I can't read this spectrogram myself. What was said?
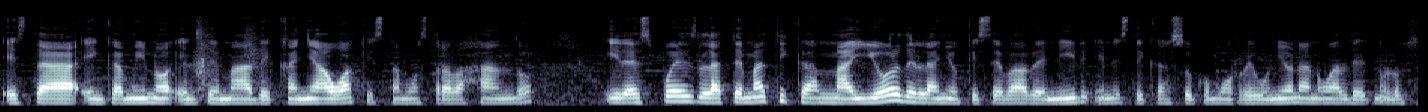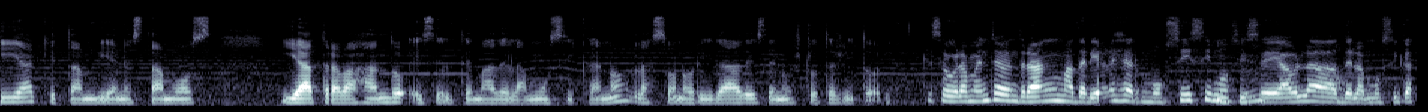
Está en camino el tema de cañagua que estamos trabajando. Y después la temática mayor del año que se va a venir, en este caso como reunión anual de etnología, que también estamos ya trabajando es el tema de la música, ¿no? las sonoridades de nuestro territorio. Que seguramente vendrán materiales hermosísimos si se habla de la música.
